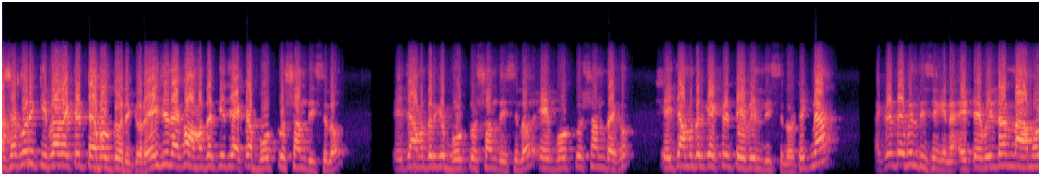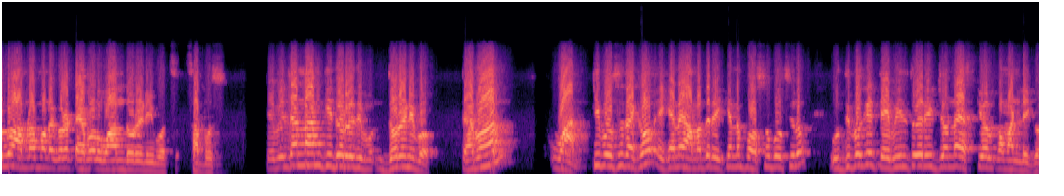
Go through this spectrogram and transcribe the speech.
আশা করি কীভাবে একটা টেবিল তৈরি করে? এই যে দেখো, আমাদেরকে যে একটা বোর্ড কোশ্চান দিছিল, এই যে আমাদেরকে বোর্ড কোশ্চান দিছিল, এই বোর্ড কোশ্চান দেখো, এই যে আমাদেরকে একটা টেবিল দিছিল, ঠিক না? একটা টেবিল দিছে কিনা? এই টেবিলটার নাম হলো, আমরা মনে করো টেবিল ওয়ান ধরে নিব সাপোজ টেবিলটার নাম কি ধরে দিব, ধরে নিব? টেবিল ওয়ান কি বলছে দেখো, এখানে আমাদের এখানে প্রশ্ন বলছিল, উদ্দীপকের টেবিল তৈরির জন্য এসকিউএল কমান্ড লিখো।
